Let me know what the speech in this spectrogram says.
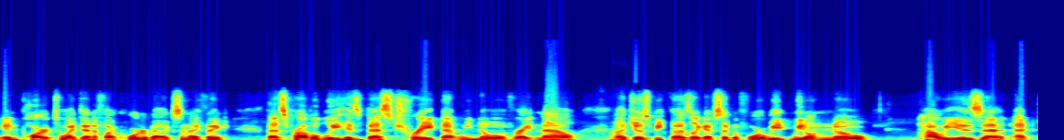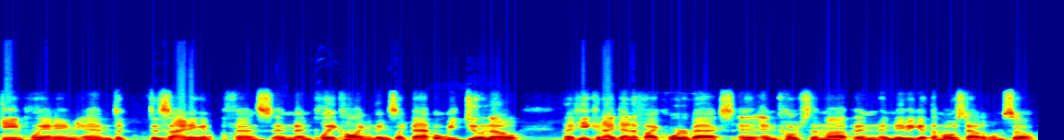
in part to identify quarterbacks, and I think that's probably his best trait that we know of right now. Uh, just because, like I've said before, we we don't know how he is at, at game planning and de- designing an offense and, and play calling and things like that. But we do know that he can identify quarterbacks and, and coach them up and, and maybe get the most out of them. So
